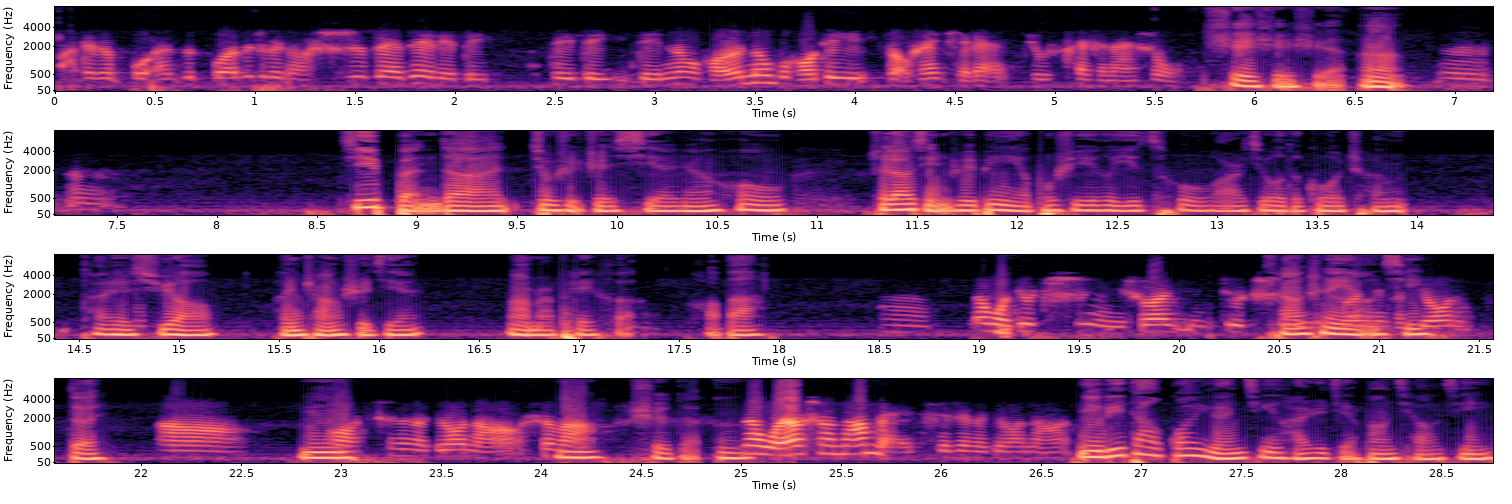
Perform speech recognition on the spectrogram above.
把这个脖子脖子这个地方实实在在的得得得得弄好，弄不好这早晨起来就开始难受。是是是，嗯，嗯嗯基本的就是这些。然后，治疗颈椎病也不是一个一蹴而就的过程，它也需要很长时间，慢慢配合，好吧？嗯，那我就吃你说你就吃强你说那个胶对，啊嗯，哦吃那个胶囊是吧？嗯？是的，嗯。那我要上哪买去这个胶囊？你离大观园近还是解放桥近？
